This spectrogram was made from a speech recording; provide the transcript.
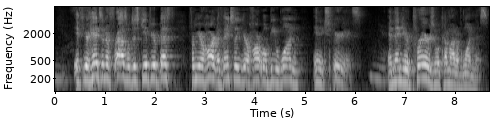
Yes. If your head's in a frazzle, just give your best from your heart. Eventually, your heart will be one in experience. And then your prayers will come out of oneness.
